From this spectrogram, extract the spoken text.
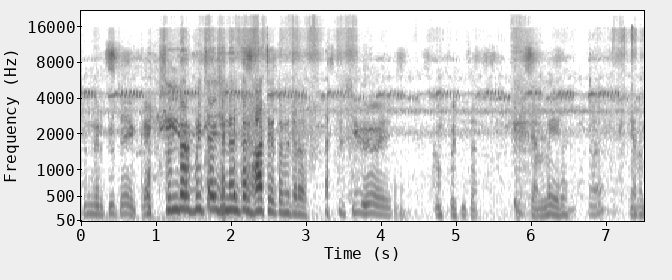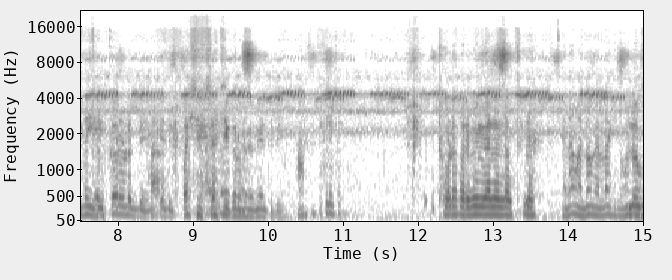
सुंदर पिच आहे काय? सुंदर पिचाईच्या नंतर हाच येतो मित्र. कंपनीचा त्याला लय रे. त्याला लय आहे. करोड दे. काहीतरी पाचशे सहाशे करोड काहीतरी. आता तिकडे कर. थोडाफार बिंगायला लागतो ना. त्याला. लोक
